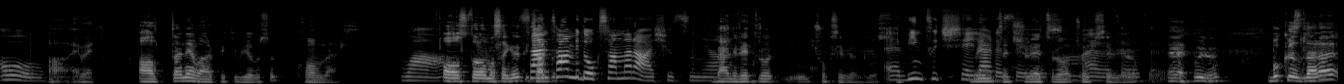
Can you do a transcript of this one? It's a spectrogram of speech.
Oo. Aa evet. Altta ne var peki biliyor musun? Converse. Wow. All Star olmasına gerek. Sen tam bir 90'lar aşığısın ya. Ben retro çok seviyorum biliyorsun. E, vintage şeyler de Vintage, seviyorsun. retro çok evet, seviyorum. Evet, evet. evet buyurun. Bu kızlara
